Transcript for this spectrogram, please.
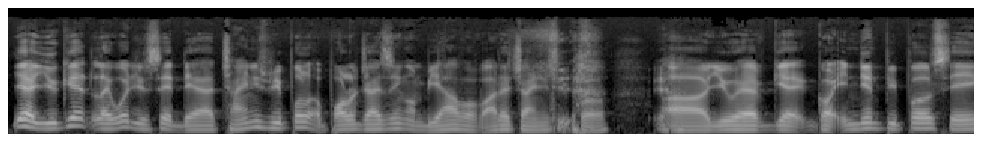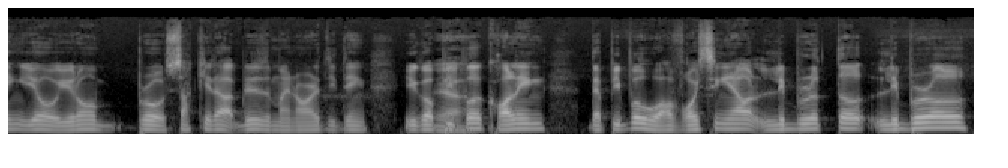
yeah, you get like what you said, there are Chinese people apologizing on behalf of other Chinese people. Yeah. Uh you have get got Indian people saying, Yo, you know, bro, suck it up. This is a minority thing. You got Yeah. people calling the people who are voicing out liberal liberal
